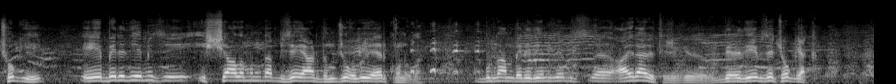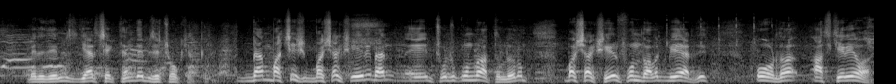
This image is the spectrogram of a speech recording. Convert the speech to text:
Çok iyi. E, belediyemiz e, işçi alımında bize yardımcı oluyor her konuda. Bundan belediyemize biz e, ayrı ayrı teşekkür ediyoruz. Belediye bize çok yakın. Belediyemiz gerçekten de bize çok yakın. Ben Başak- Başakşehir'i ben e, çocukluğumda hatırlıyorum. Başakşehir fundalık bir yerdi. Orada askeriye vardı.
